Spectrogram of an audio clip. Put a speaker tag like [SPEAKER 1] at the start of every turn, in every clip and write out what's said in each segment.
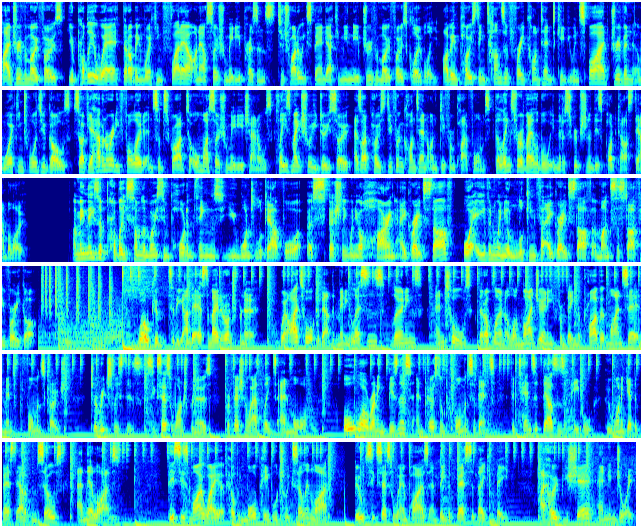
[SPEAKER 1] Hi Driven Mofos. You're probably aware that I've been working flat out on our social media presence to try to expand our community of Driven Mofos globally. I've been posting tons of free content to keep you inspired, driven, and working towards your goals. So if you haven't already followed and subscribed to all my social media channels, please make sure you do so as I post different content on different platforms. The links are available in the description of this podcast down below. I mean, these are probably some of the most important things you want to look out for, especially when you're hiring A grade staff, or even when you're looking for A grade staff amongst the staff you've already got. Welcome to the Underestimated Entrepreneur, where I talk about the many lessons, learnings, and tools that I've learned along my journey from being the private mindset and mental performance coach to rich listers, successful entrepreneurs, professional athletes, and more. All while running business and personal performance events for tens of thousands of people who want to get the best out of themselves and their lives. This is my way of helping more people to excel in life, build successful empires, and be the best that they can be. I hope you share and enjoy.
